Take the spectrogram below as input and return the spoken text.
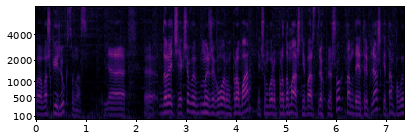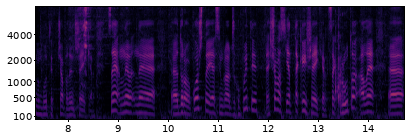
е, важкий люкс у нас. Е, До речі, якщо ви, ми вже говоримо про бар, якщо ми говоримо про домашній бар з трьох пляшок, там, де є три пляшки, там повинен бути хоча б один шейкер. Це не, не е, дорого коштує, я всім раджу купити. Якщо у вас є такий шейкер, це круто, але е,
